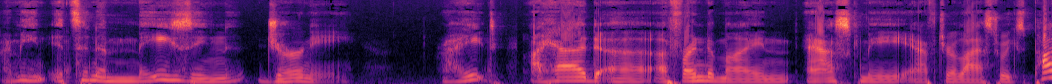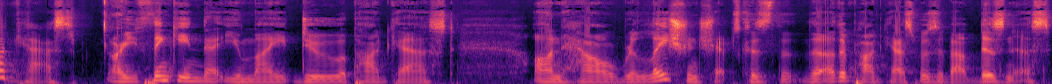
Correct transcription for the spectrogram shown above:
I mean, it's an amazing journey. right? I had uh, a friend of mine ask me after last week's podcast, Are you thinking that you might do a podcast on how relationships, because the, the other podcast was about business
